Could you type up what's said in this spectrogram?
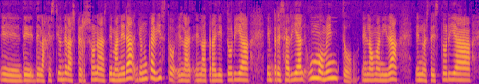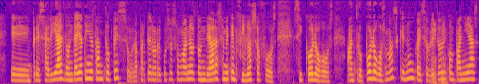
eh, de, la gestión de las personas de manera, yo nunca he visto en la, en la trayectoria empresarial un momento en la humanidad, en nuestra historia eh, empresarial donde haya tenido tanto peso, la parte de los recursos humanos, donde ahora se meten filósofos, psicólogos, antropólogos más que nunca y sobre todo en compañías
